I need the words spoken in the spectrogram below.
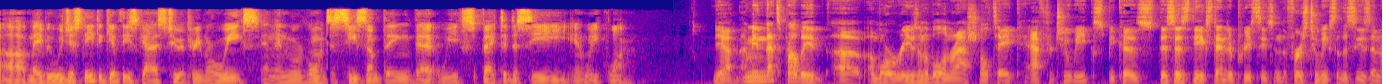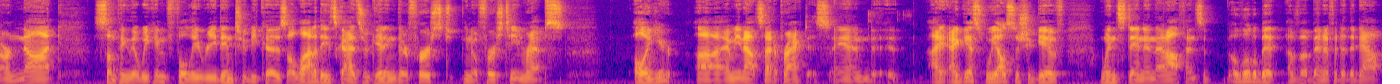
Uh, maybe we just need to give these guys two or three more weeks, and then we're going to see something that we expected to see in week one. Yeah, I mean that's probably a, a, more reasonable and rational take after two weeks because this is the extended preseason. The first two weeks of the season are not something that we can fully read into because a lot of these guys are getting their first, you know, first team reps all year. Uh, I mean, outside of practice, and I, I, guess we also should give Winston and that offense a, a, little bit of a benefit of the doubt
